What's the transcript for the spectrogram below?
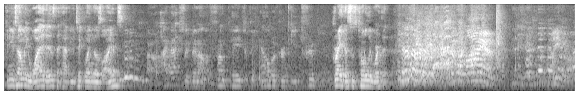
Can you tell me why it is they have you tickling those lions? Uh, I've actually been on the front page of the Albuquerque Tribune. Great, this was totally worth it. With a lion! Baby lion.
